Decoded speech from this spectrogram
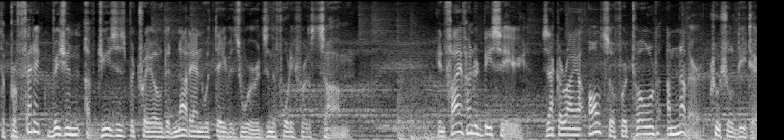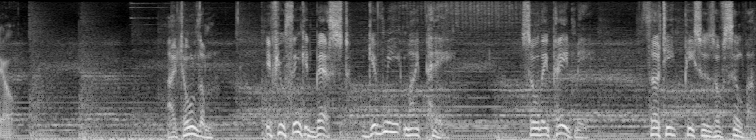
The prophetic vision of Jesus' betrayal did not end with David's words in the 41st Psalm. In 500 BC, Zechariah also foretold another crucial detail. I told them, If you think it best, give me my pay. So they paid me 30 pieces of silver.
